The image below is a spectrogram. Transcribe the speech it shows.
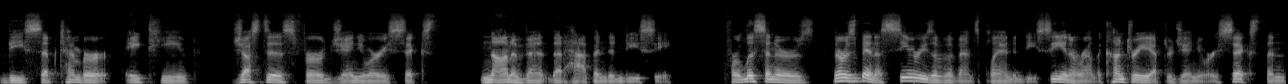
the September 18th Justice for January 6th non event that happened in DC. For listeners, there has been a series of events planned in DC and around the country after January 6th, and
